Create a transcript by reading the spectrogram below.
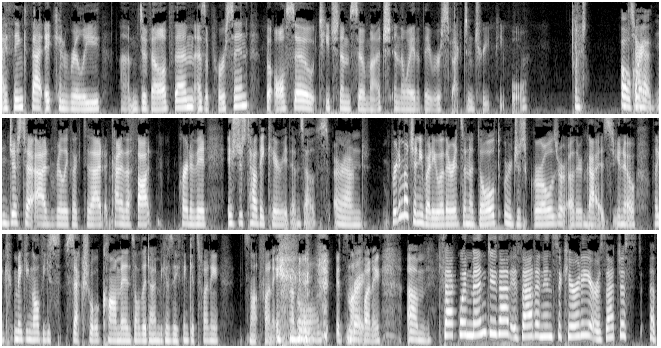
I think that it can really um, develop them as a person, but also teach them so much in the way that they respect and treat people. Oh, go Sorry, ahead. just to add really quick to that, kind of the thought part of it is just how they carry themselves around pretty much anybody, whether it's an adult or just girls or other Mm-hmm. guys, you know, like making all these sexual comments all the time because they think it's funny. It's not funny at all. it's not Right. funny. Um, Zach, when men do that, is that an insecurity or is that just a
